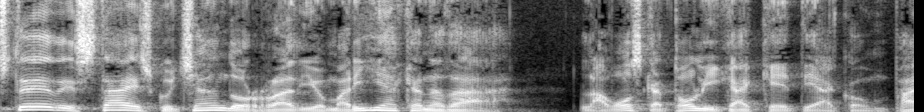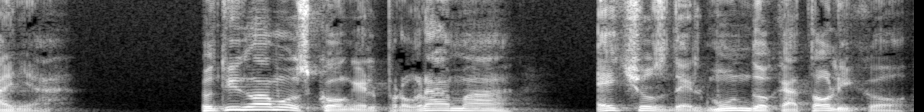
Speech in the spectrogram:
Usted está escuchando Radio María Canadá, la voz católica que te acompaña. Continuamos con el programa Hechos del Mundo Católico,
